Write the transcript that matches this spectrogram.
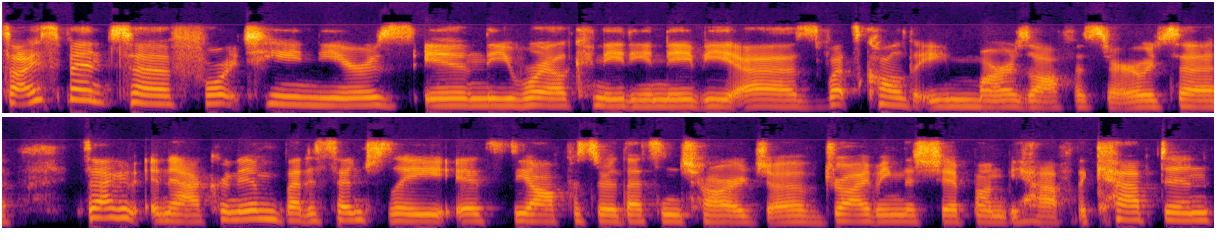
So I spent uh, 14 years in the Royal Canadian Navy as what's called a MARS officer. It's a it's an acronym, but essentially it's the officer that's in charge of driving the ship on behalf of the captain,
